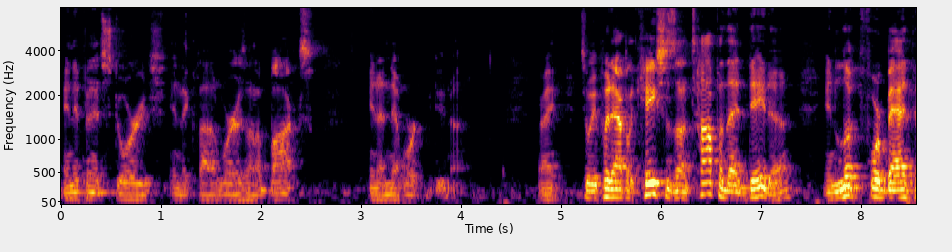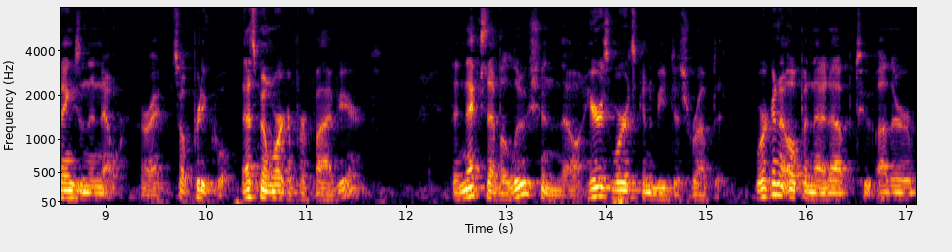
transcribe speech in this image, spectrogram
and infinite storage in the cloud, whereas on a box in a network we do not right? So we put applications on top of that data and look for bad things in the network, all right? So pretty cool. That's been working for five years. The next evolution, though, here's where it's going to be disrupted. We're going to open that up to other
